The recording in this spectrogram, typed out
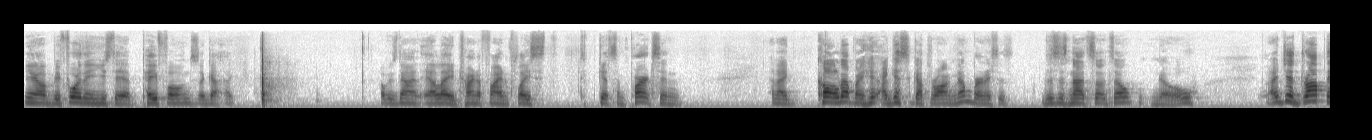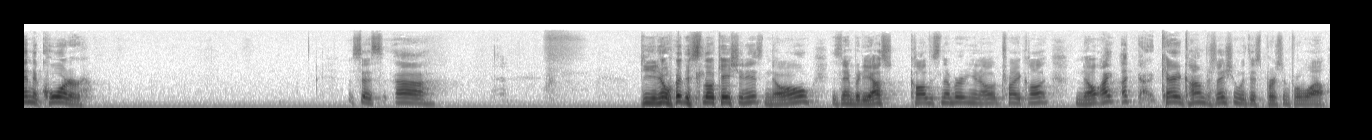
You know, before they used to have payphones. I got. I was down in L.A. trying to find a place to get some parts, and and I called up. And I, hit, I guess I got the wrong number, and I says, "This is not so and so." No, I just dropped in a quarter. Says, uh, "Do you know where this location is?" No. Has anybody else called this number? You know, try to call it. No. I, I carried a conversation with this person for a while.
